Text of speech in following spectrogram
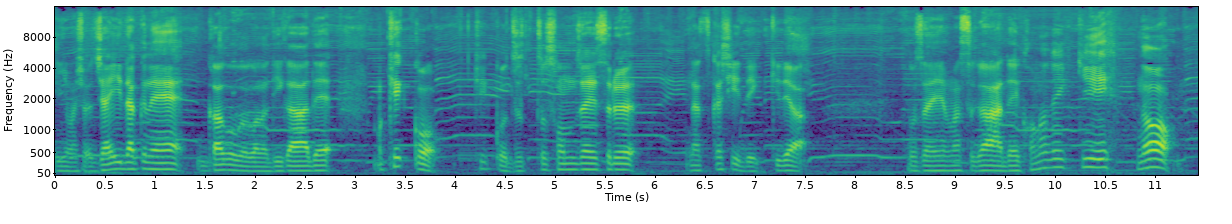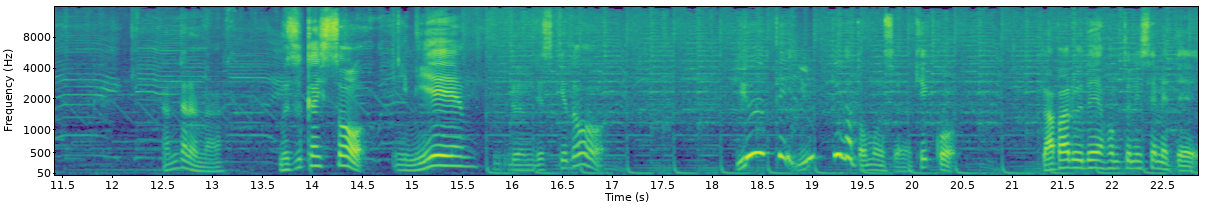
いきましょう。ジャイダクネガゴガゴのディガーで、まあ、結構結構ずっと存在する懐かしいデッキではございますがでこのデッキのなんだろうな難しそうに見えるんですけど言うて言うてだと思うんですよね。結構ラバルで本当に攻めて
